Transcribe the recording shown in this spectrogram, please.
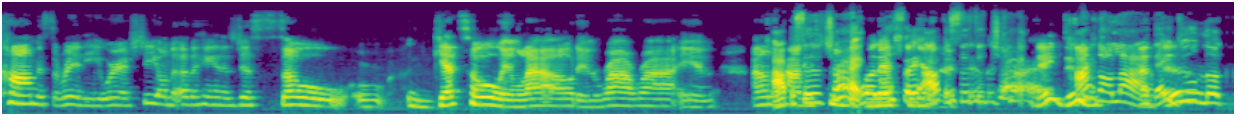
calm and serenity, whereas she, on the other hand, is just so ghetto and loud and rah rah and. I don't know opposite how these track. Well, they say opposite of the track. They do. I ain't gonna lie. They do look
